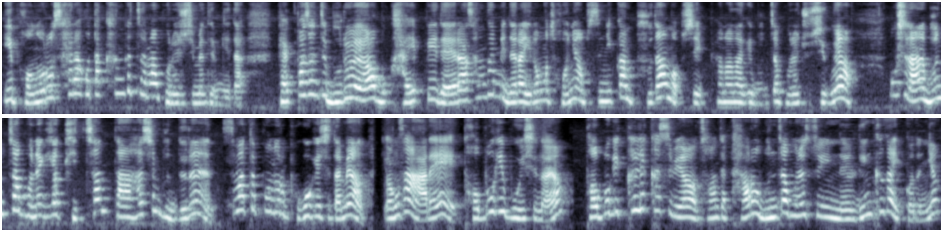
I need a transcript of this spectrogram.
이 번호로 세라고 딱 한 글자만 보내주시면 됩니다. 100% 무료예요. 뭐 가입비 내라 상담비 내라 이런 거 전혀 없으니까 부담 없이 편안하게 문자 보내주시고요. 혹시 나는 문자 보내기가 귀찮다 하신 분들은 스마트폰으로 보고 계시다면 영상 아래에 더보기 보이시나요? 더보기 클릭하시면 저한테 바로 문자 보낼 수 있는 링크가 있거든요.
